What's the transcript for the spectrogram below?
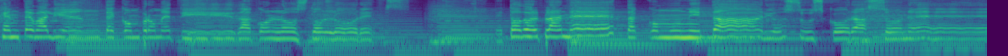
Gente valiente comprometida con los dolores de todo el planeta comunitario, sus corazones.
